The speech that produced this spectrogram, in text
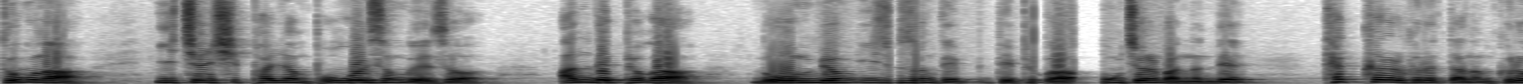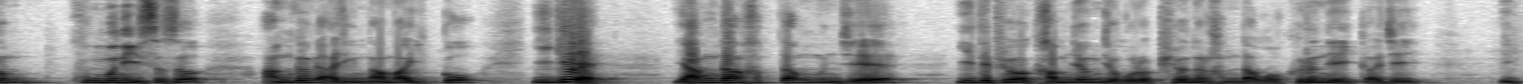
더구나 2018년 보궐선거에서 안 대표가 노원병 이준성 대, 대표가 공천을 받는데 태클을 걸었다는 그런 후문이 있어서 앙금이 아직 남아있고 이게 양당 합당 문제에 이 대표가 감정적으로 표현을 한다고 그런 얘기까지 있,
